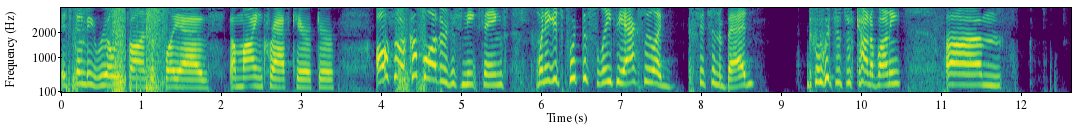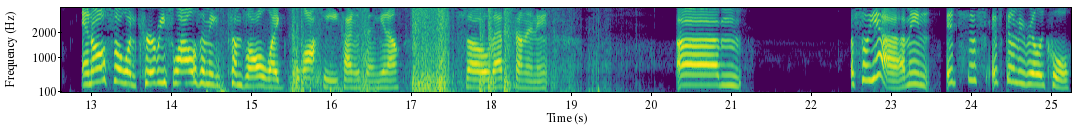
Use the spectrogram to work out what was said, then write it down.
It's gonna be really fun to play as a Minecraft character. Also, a couple other just neat things. When he gets put to sleep, he actually, like, sits in a bed, which is just kind of funny. Um, and also, when Kirby swallows him, he becomes all, like, blocky kind of thing, you know? So, that's kind of neat. Um, so yeah, I mean, it's just, it's gonna be really cool.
